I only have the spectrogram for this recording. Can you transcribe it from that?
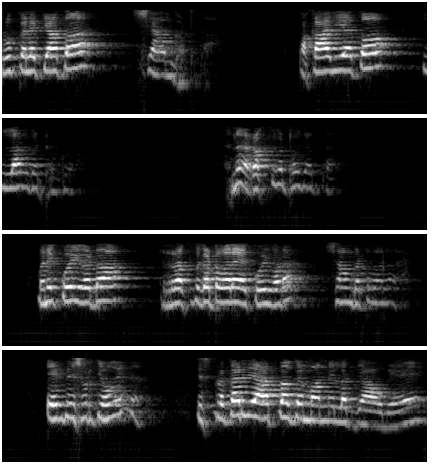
रूप पहले क्या था? श्याम घट। पका दिया तो लाल घट हो गया। है ना? रक्त घट हो जाता है। मैंने कोई घटा रक्त घट वाला है, कोई घटा श्याम घट वाला है। एक देश हो गई ना? इस प्रकार से आत्मा के मानने लग जाओगे,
